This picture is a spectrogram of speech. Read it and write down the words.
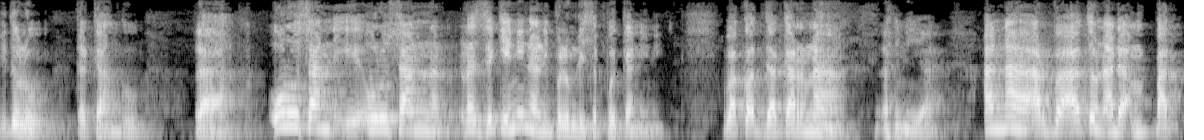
Itu loh, terganggu. Lah, urusan urusan rezeki ini nanti belum disebutkan ini. Waqad dakarna. Ini ya. Anna arbaatun ada empat.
